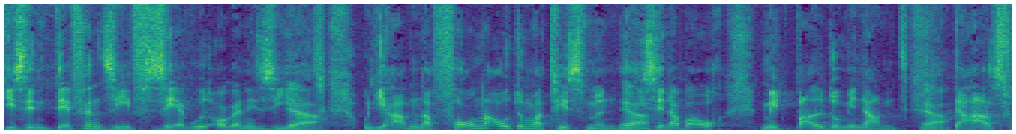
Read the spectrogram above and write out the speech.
Die sind defensiv sehr gut organisiert Ja. und die haben nach vorne Automatismen. Ja. Die sind aber auch mit Ball dominant. Ja. Der HSV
